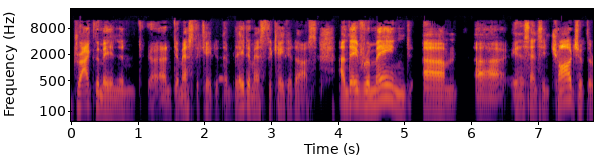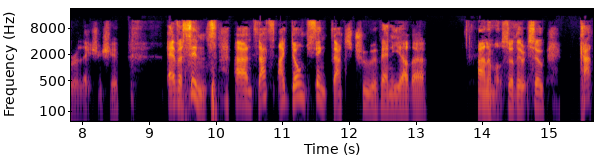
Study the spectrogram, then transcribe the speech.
drag them in and and domesticated them. They domesticated us, and they've remained, um, uh, in a sense, in charge of the relationship ever since. And that's I don't think that's true of any other animal. So there, so cat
